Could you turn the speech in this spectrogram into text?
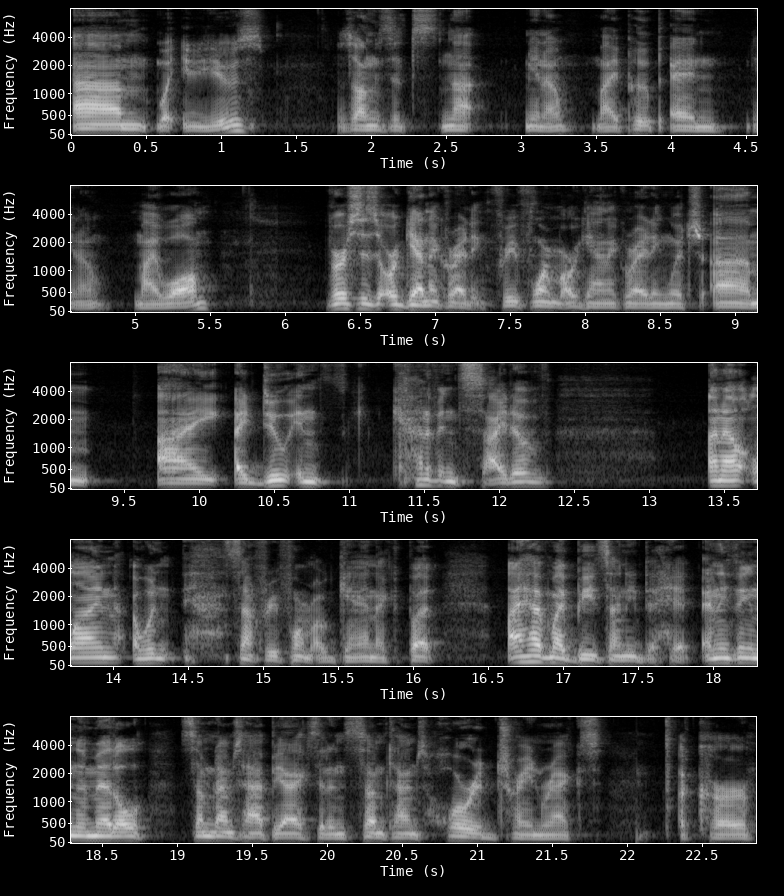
um, what you use, as long as it's not, you know, my poop and, you know, my wall versus organic writing, free form organic writing, which um, I I do in kind of inside of an outline. I wouldn't. It's not free form organic, but I have my beats I need to hit. Anything in the middle. Sometimes happy accidents. Sometimes horrid train wrecks occur.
